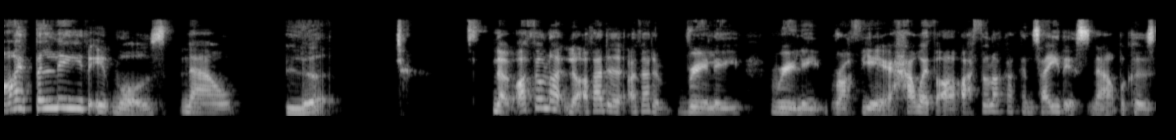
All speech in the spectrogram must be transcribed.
I believe it was. Now, look. No, I feel like look, I've had a I've had a really, really rough year. However, I feel like I can say this now because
